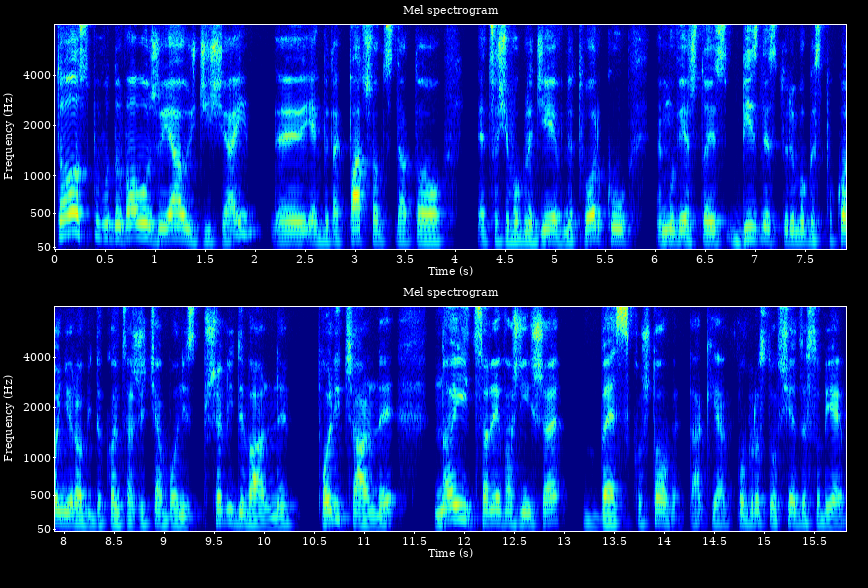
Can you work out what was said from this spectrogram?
to spowodowało, że ja już dzisiaj, y, jakby tak patrząc na to, co się w ogóle dzieje w networku, mówię, że to jest biznes, który mogę spokojnie robić do końca życia, bo on jest przewidywalny, policzalny, no i co najważniejsze, bezkosztowy. Tak? Ja po prostu siedzę sobie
